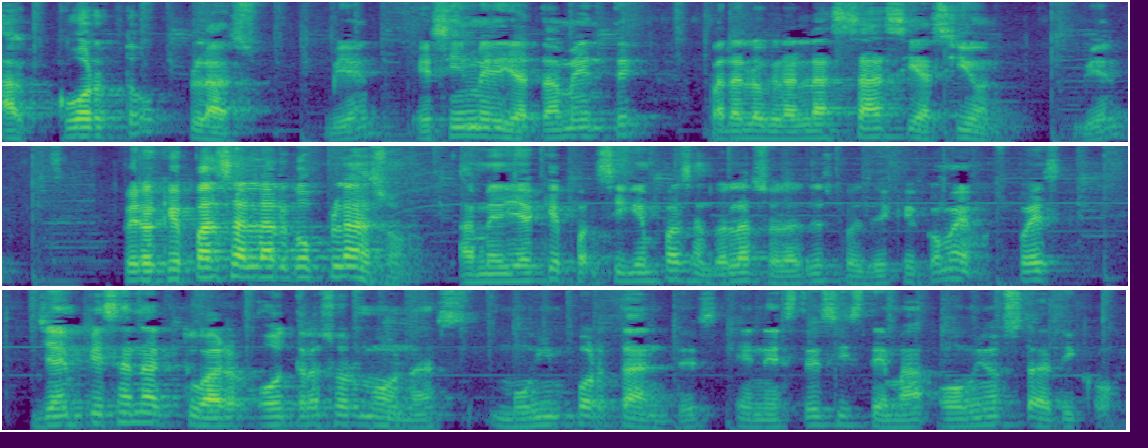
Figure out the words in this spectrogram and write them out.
a corto plazo, ¿bien? Es inmediatamente para lograr la saciación, ¿bien? Pero ¿qué pasa a largo plazo? A medida que siguen pasando las horas después de que comemos, pues ya empiezan a actuar otras hormonas muy importantes en este sistema homeostático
